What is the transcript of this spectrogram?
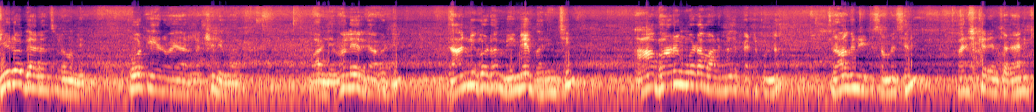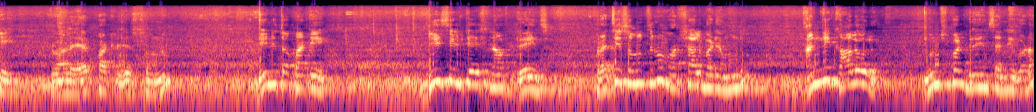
zero బ్యాలెన్స్లో ఉంది. కోటి ఇరవై ఆరు లక్షలు ఇవ్వాలి. వాళ్ళు ఇవ్వలేరు కాబట్టి దాన్ని కూడా మేమే భరించి ఆ భారం కూడా వాళ్ళ మీద పెట్టకుండా త్రాగునీటి సమస్యని పరిష్కరించడానికి వాళ్ళ ఏర్పాట్లు చేస్తూ ఉన్నాం. దీనితో పాటు డీసిల్టేషన్ ఆఫ్ డ్రైన్స్. ప్రతి సంవత్సరం వర్షాలు పడే ముందు అన్ని కాలువలు మున్సిపల్ డ్రైన్స్ అన్నీ కూడా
